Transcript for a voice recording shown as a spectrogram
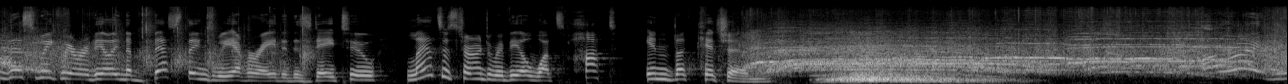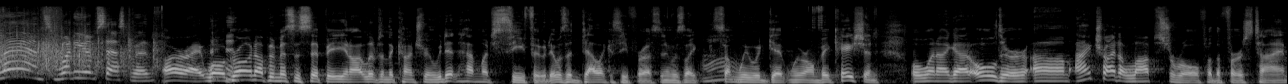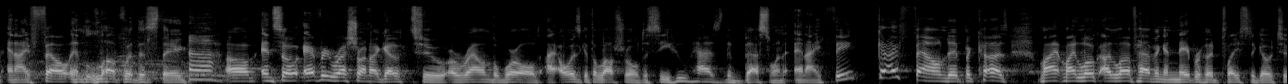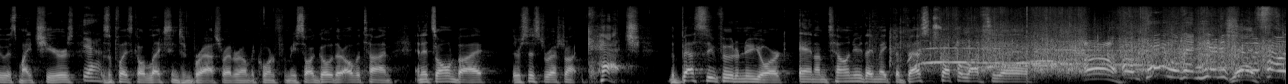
This week we are revealing the best things we ever ate. It is day two. Lance's turn to reveal what's hot in the kitchen. What are you obsessed with? All right. Well, growing up in Mississippi, you know, I lived in the country and we didn't have much seafood. It was a delicacy for us, and it was like something we would get when we were on vacation. Well, when I got older, um, I tried a lobster roll for the first time, and I fell in love with this thing. Um, and so every restaurant I go to around the world, I always get the lobster roll to see who has the best one. And I think I found it because my, my local, I love having a neighborhood place to go to. It's my Cheers. Yeah. There's a place called Lexington Brass right around the corner from me. So I go there all the time, and it's owned by their sister restaurant, Catch, the best seafood in New York. And I'm telling you, they make the best truffle lobster roll. Ah. Okay, well then here to show Yes. us how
